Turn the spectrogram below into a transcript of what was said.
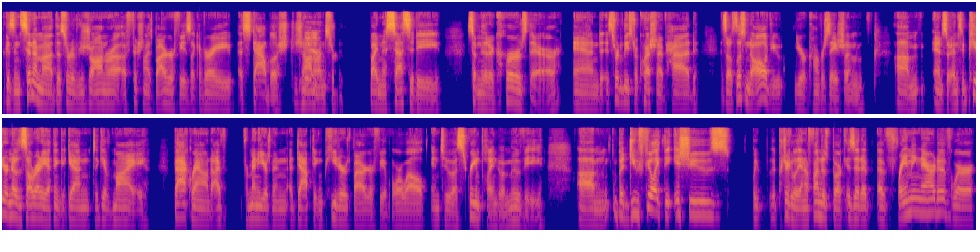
Because in cinema, the sort of genre of fictionalized biography is like a very established genre yeah. and sort of by necessity, something that occurs there. And it's sort of leads to a question I've had as I was listening to all of you, your conversation. Um, and so, and so Peter knows this already. I think again, to give my background, I've for many years been adapting Peter's biography of Orwell into a screenplay, into a movie. Um, but do you feel like the issues, particularly in Anna Funder's book, is it a, a, framing narrative where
